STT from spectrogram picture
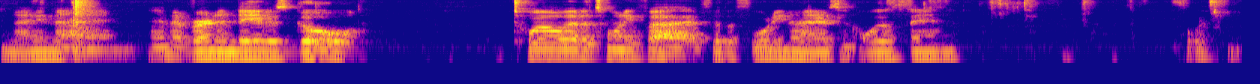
99. And a Vernon Davis Gold. 12 out of 25 for the 49ers and Oil Fan 14.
